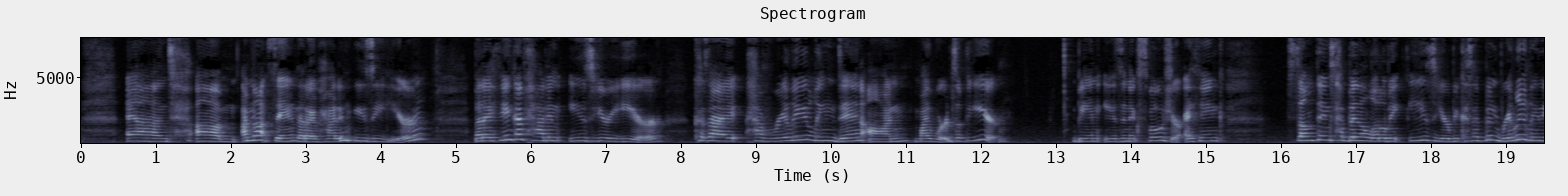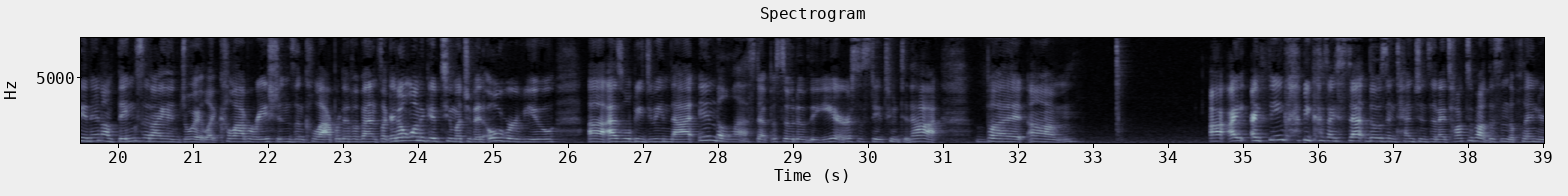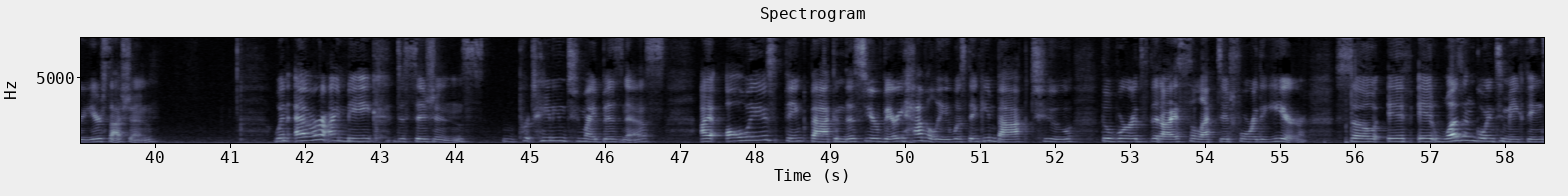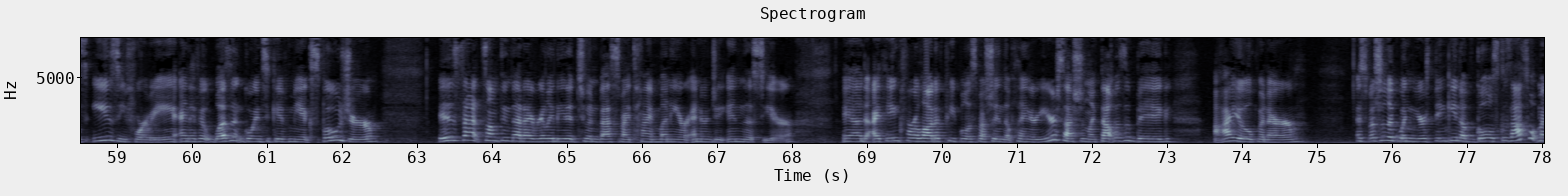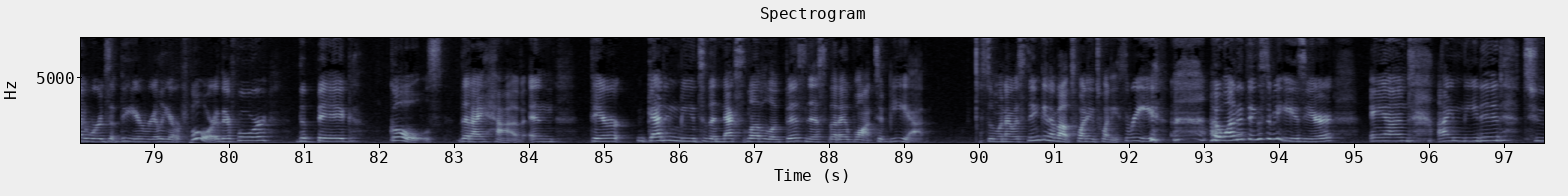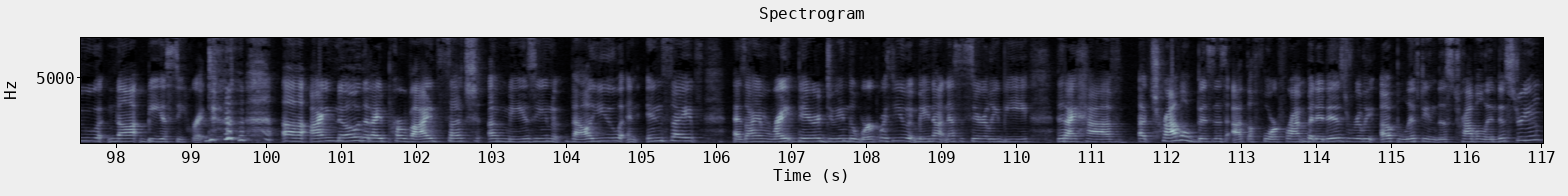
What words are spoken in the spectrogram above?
And um, I'm not saying that I've had an easy year, but I think I've had an easier year because I have really leaned in on my words of the year being ease and exposure. I think some things have been a little bit easier because I've been really leaning in on things that I enjoy, like collaborations and collaborative events. Like, I don't want to give too much of an overview, uh, as we'll be doing that in the last episode of the year, so stay tuned to that. But, um, I, I think because I set those intentions, and I talked about this in the Plan Your Year session, whenever I make decisions pertaining to my business, I always think back, and this year very heavily was thinking back to the words that I selected for the year. So, if it wasn't going to make things easy for me, and if it wasn't going to give me exposure, is that something that I really needed to invest my time, money, or energy in this year? And I think for a lot of people, especially in the plan your year session, like that was a big eye opener, especially like when you're thinking of goals, because that's what my words of the year really are for. They're for the big goals that I have, and they're getting me to the next level of business that I want to be at. So when I was thinking about 2023, I wanted things to be easier and I needed to not be a secret. uh, I know that I provide such amazing value and insights as I am right there doing the work with you. It may not necessarily be that I have a travel business at the forefront, but it is really uplifting this travel industry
